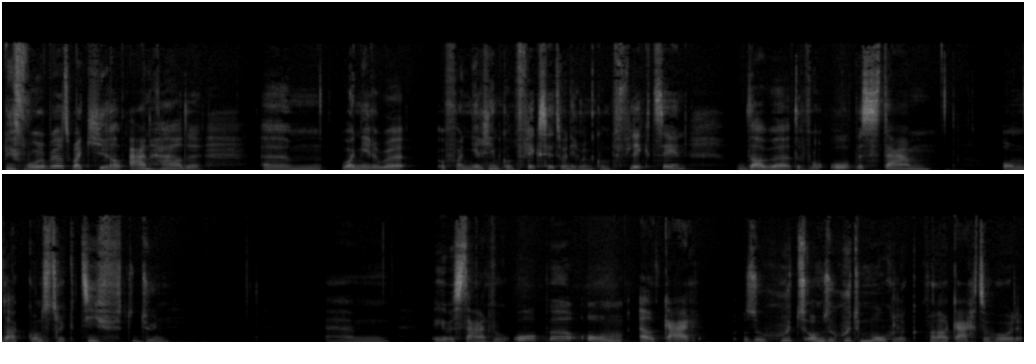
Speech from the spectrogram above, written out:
bijvoorbeeld, wat ik hier al aanhaalde, um, wanneer we, of wanneer geen conflict zit, wanneer we een conflict zijn, dat we ervoor openstaan om dat constructief te doen. Um, we staan ervoor open om elkaar zo goed, om zo goed mogelijk van elkaar te houden.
